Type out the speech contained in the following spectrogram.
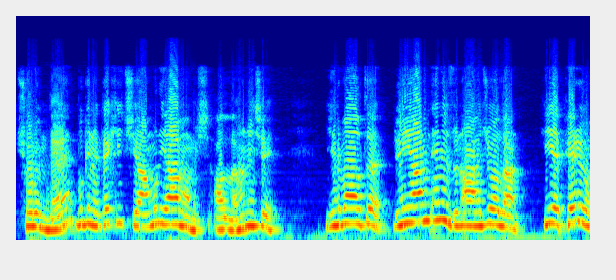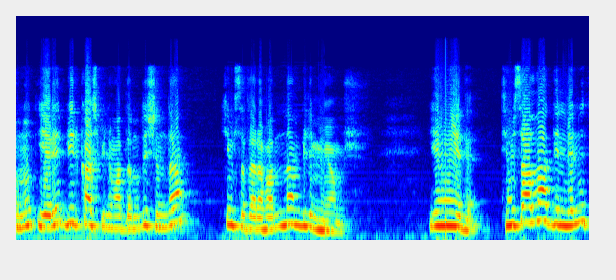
çölünde bugüne dek hiç yağmur yağmamış. Allah'ın işi. 26. Dünyanın en uzun ağacı olan Hieperion'un yeri birkaç bilim adamı dışında kimse tarafından bilinmiyormuş. 27. Timsallar dillerini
